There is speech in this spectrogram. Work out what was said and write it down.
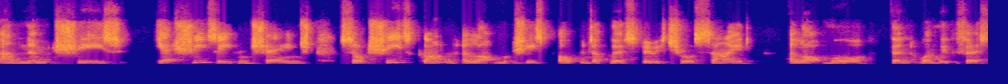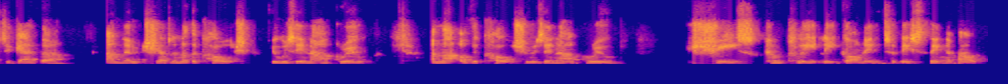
and um, she's yeah, she's even changed. So she's gone a lot. She's opened up her spiritual side a lot more than when we were first together. And then she had another coach who was in our group, and that other coach who was in our group she's completely gone into this thing about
